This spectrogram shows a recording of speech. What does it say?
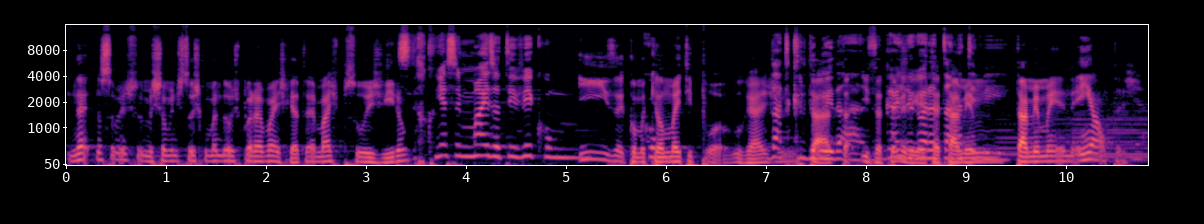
não, não são menos, mas são menos pessoas que mandam os parabéns, que até mais pessoas viram. Se Reconhecem mais a TV como. Exa- como, Como- aquele meio tipo, oh, o gajo. Dá-te tá- credibilidade. tá- O exatamente, até tá tá na mesmo, tá mesmo em, em altas. Yeah.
